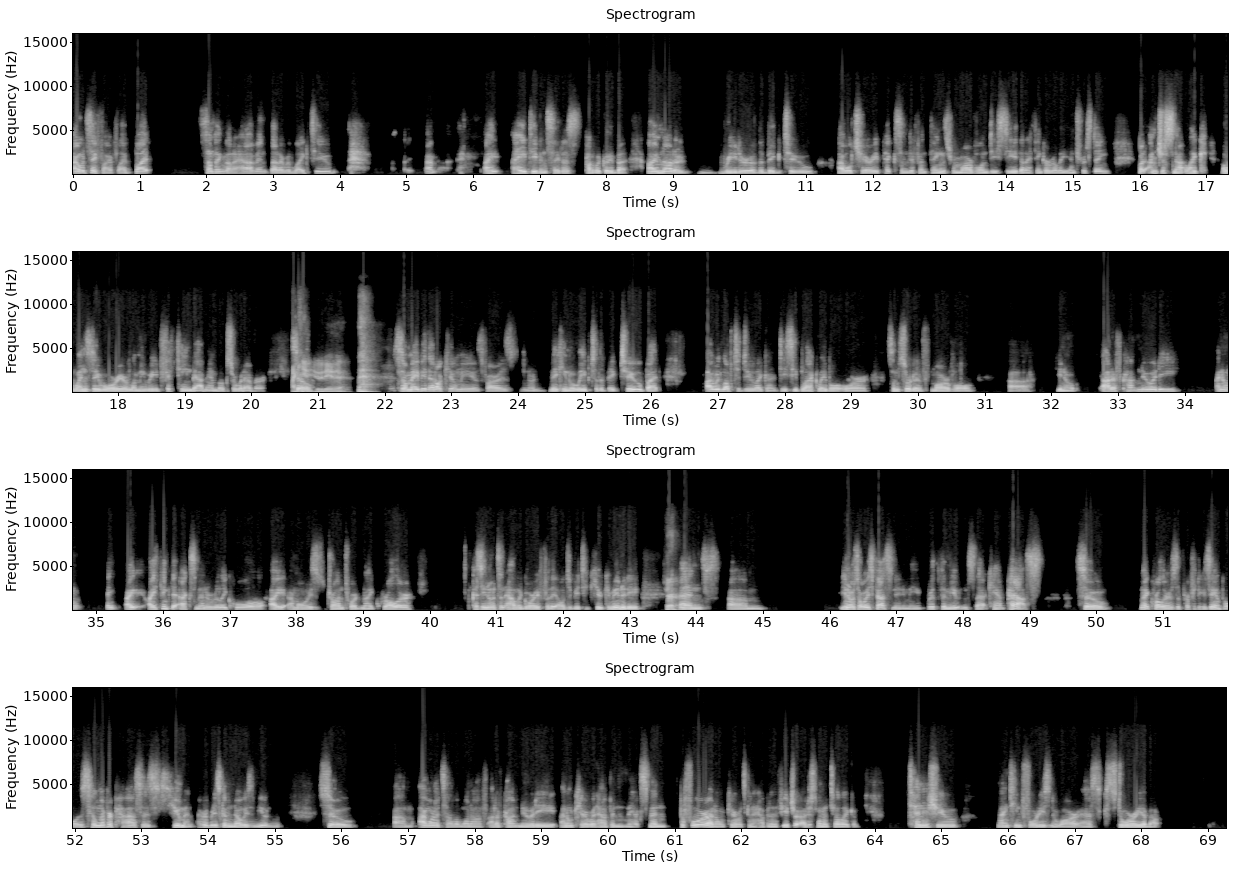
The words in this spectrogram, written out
I would say Firefly, but something that I haven't that I would like to. I'm, I, I hate to even say this publicly, but I'm not a reader of the big two. I will cherry pick some different things from Marvel and DC that I think are really interesting, but I'm just not like a Wednesday warrior. Let me read 15 Batman books or whatever. I so, can't do it either. so maybe that'll kill me as far as you know making the leap to the big two but i would love to do like a dc black label or some sort of marvel uh you know out of continuity i don't I, I, I think the X-Men are really cool. I, I'm always drawn toward Nightcrawler because you know it's an allegory for the LGBTQ community. Sure. And um, you know, it's always fascinating me with the mutants that can't pass. So Nightcrawler is the perfect example. Is he'll never pass as human. Everybody's going to know he's a mutant. So um, I want to tell a one-off out of continuity. I don't care what happened in the X Men before. I don't care what's going to happen in the future. I just want to tell like a ten-issue, 1940s noir-esque story about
